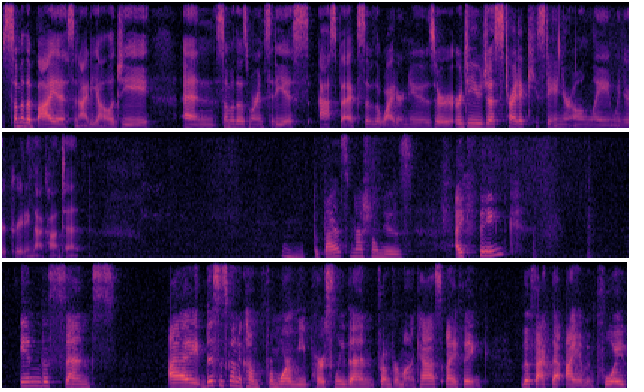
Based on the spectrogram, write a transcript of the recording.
some of the bias and ideology and some of those more insidious aspects of the wider news? Or, or do you just try to stay in your own lane when you're creating that content? The bias of national news, I think, in the sense, I this is going to come from more me personally than from Vermontcast. And I think the fact that I am employed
